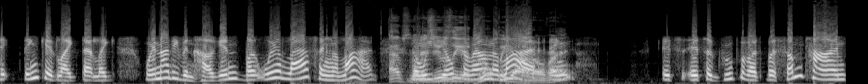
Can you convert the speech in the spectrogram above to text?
t- think it like that like we're not even hugging but we're laughing a lot Absolutely. And we joke usually a around a of y'all, lot though, right? and it's it's a group of us but sometimes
